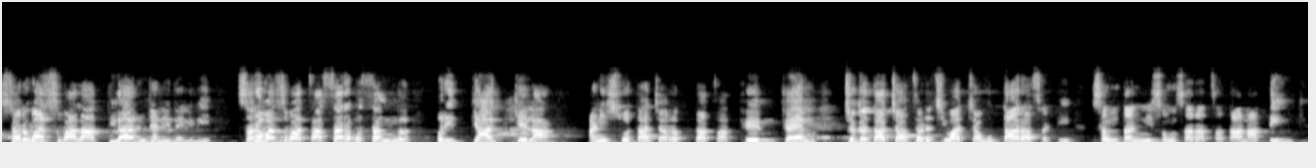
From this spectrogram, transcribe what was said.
सर्वस्वाला तिलांजली दिली सर्वस्वाचा सर्व संग परित्याग केला. आणि स्वतःच्या रक्ताचा थेंब थेंब जगताच्या जड जीवाच्या उद्धारासाठी संतांनी संसाराचा दाना दिन केला.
